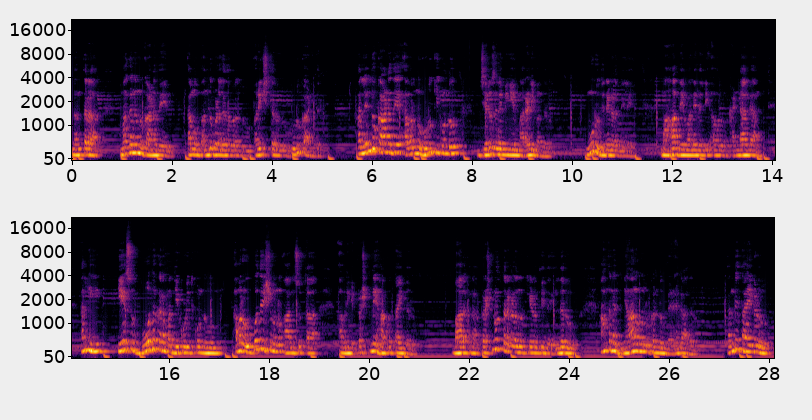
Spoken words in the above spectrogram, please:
ನಂತರ ಮಗನನ್ನು ಕಾಣದೆ ತಮ್ಮ ಬಂಧು ಬಳಗದವರನ್ನು ಪರಿಚಿತರನ್ನು ಹುಡುಕಾಡಿದರು. ಅಲ್ಲೆಲ್ಲೂ ಕಾಣದೆ ಅವರನ್ನು ಹುಡುಕಿಕೊಂಡು ಜೆರುಸಲೇಮಿಗೆ ಮರಳಿ ಬಂದರು. ಮೂರು ದಿನಗಳ ಮೇಲೆ ಮಹಾದೇವಾಲಯದಲ್ಲಿ ಅವರನ್ನು ಕಂಡಾಗ ಅಲ್ಲಿ ಯೇಸು ಬೋಧಕರ ಮಧ್ಯೆ ಕುಳಿತುಕೊಂಡು ಅವರ ಉಪದೇಶವನ್ನು ಆಲಿಸುತ್ತಾ ಅವರಿಗೆ ಪ್ರಶ್ನೆ ಹಾಕುತ್ತಾ ಇದ್ದರು. ಬಾಲಕನ ಪ್ರಶ್ನೋತ್ತರಗಳನ್ನು ಕೇಳುತ್ತಿದ್ದ ಎಲ್ಲರೂ ಆತನ ಜ್ಞಾನವನ್ನು ಕಂಡು ಬೆರಗಾದರು ತಂದೆ ತಾಯಿಗಳು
